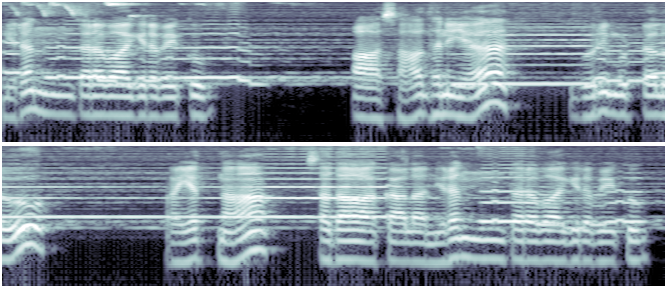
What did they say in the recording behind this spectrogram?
ನಿರಂತರವಾಗಿರಬೇಕು. ಆ ಸಾಧನೆಯ ಗುರಿ ಮುಟ್ಟಲು ಪ್ರಯತ್ನ ಸದಾ ಕಾಲ ನಿರಂತರವಾಗಿರಬೇಕು.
